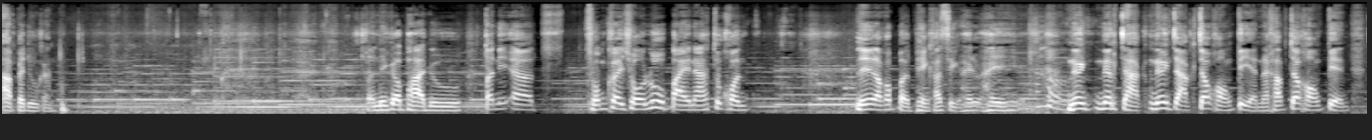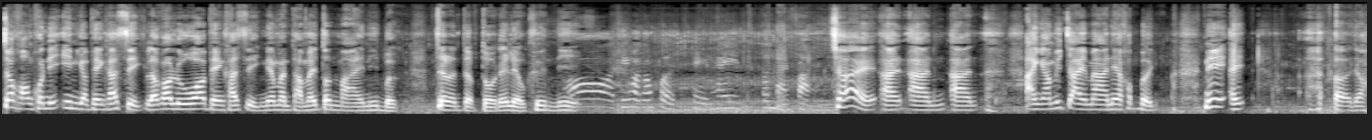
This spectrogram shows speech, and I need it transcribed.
อะไปดูกัน ตอนนี้ก็พาดู ตอนนี้เออผมเคยโชว์รูปไปนะ ทุกคนนี่เราก็เปิดเพลงคลาสสิกให้ให้เนื่องเนื่องจากเนื่องจากเจ้าของเปลี่ยนนะครับ เจ้าของเปลี่ยน เจ้าของคนนี้อินกับเพลงคลาสสิกแล้วก็รู้ว่าเพลงคลาสสิกเนี่ยมันทำให้ต้นไม้นี่เบิกเจริญเติบโตได้เร็วขึ้นนี่อ๋อที่เขาต้องเปิดเพลงให้ต้นไม้ฟัง ใช่อ่านอ่านอ่านอ่านงานวิจัยมาเนี่ยเขาเปิดนี่ไอ เออเดี๋ยว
